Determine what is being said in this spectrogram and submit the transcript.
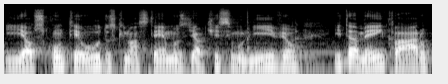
e aos conteúdos que nós temos de altíssimo nível e também, claro,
